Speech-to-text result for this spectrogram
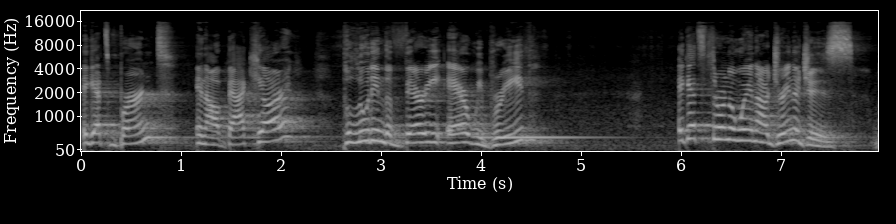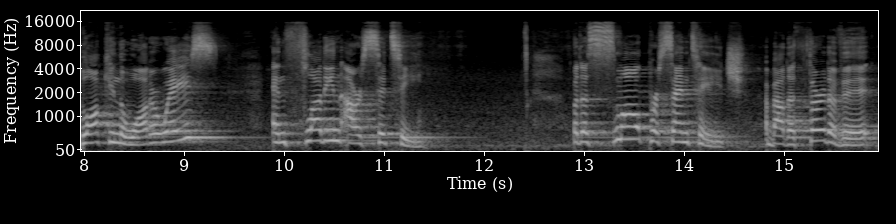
It gets burnt in our backyard, polluting the very air we breathe. It gets thrown away in our drainages, blocking the waterways and flooding our city. But a small percentage, about a third of it,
